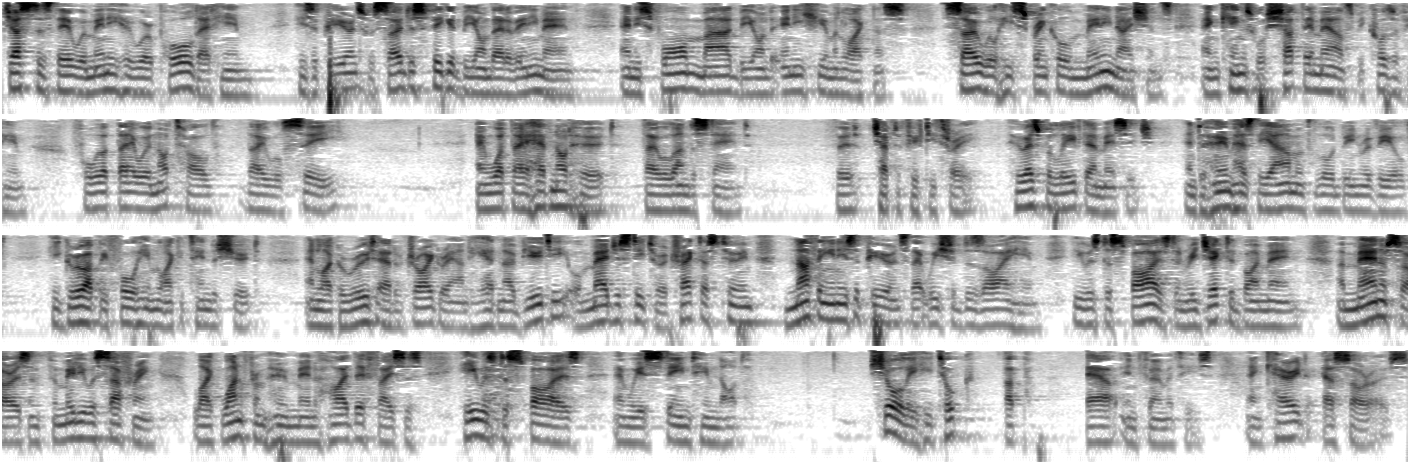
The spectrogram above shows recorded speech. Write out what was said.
Just as there were many who were appalled at him, his appearance was so disfigured beyond that of any man and his form marred beyond any human likeness. So will he sprinkle many nations, and kings will shut their mouths because of him, for that they were not told they will see, and what they have not heard, they will understand. Verse, chapter 53. Who has believed our message, and to whom has the arm of the Lord been revealed? He grew up before him like a tender shoot, and like a root out of dry ground. He had no beauty or majesty to attract us to him, nothing in his appearance that we should desire him. He was despised and rejected by men, a man of sorrows and familiar with suffering, like one from whom men hide their faces. He was despised, and we esteemed him not. Surely he took up our infirmities and carried our sorrows.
